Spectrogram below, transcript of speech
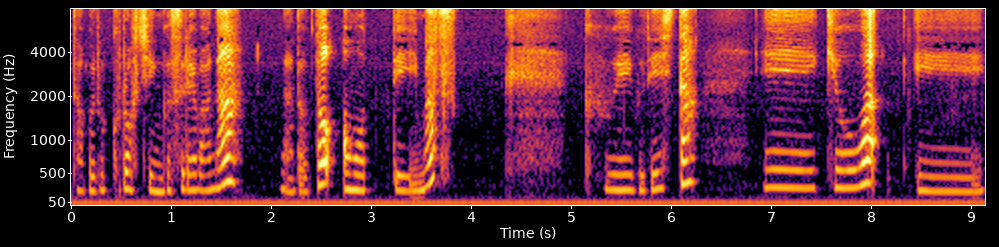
ダブルクロッシングすればななどと思っています。クウェーブでした、えー、今日は、えー、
